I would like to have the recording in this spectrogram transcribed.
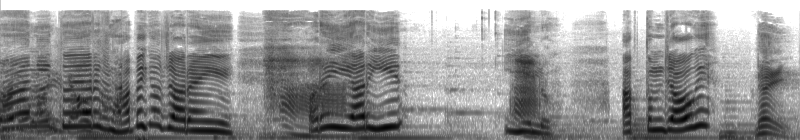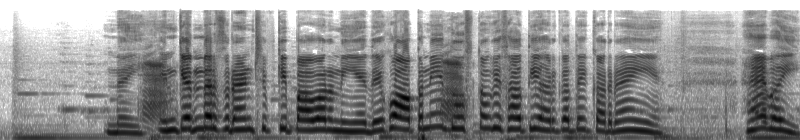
हाँ? नहीं तो यार वहाँ पे क्यों जा रहे हैं ये? अरे यार ये ये लो। अब तुम जाओगे? नहीं। नहीं। इनके अंदर फ्रेंडशिप की पावर नहीं है। देखो अपने दोस्तों के साथ ये हरकतें कर रहे हैं ये। हैं भाई।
